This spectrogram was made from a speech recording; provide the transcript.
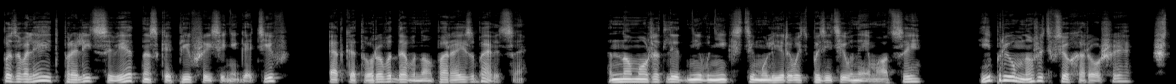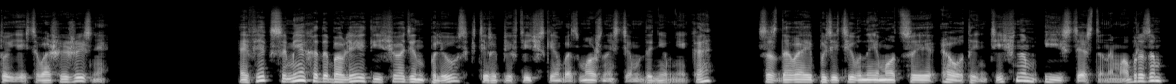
позволяет пролить свет на скопившийся негатив, от которого давно пора избавиться. Но может ли дневник стимулировать позитивные эмоции и приумножить все хорошее, что есть в вашей жизни? Эффект смеха добавляет еще один плюс к терапевтическим возможностям дневника создавая позитивные эмоции аутентичным и естественным образом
